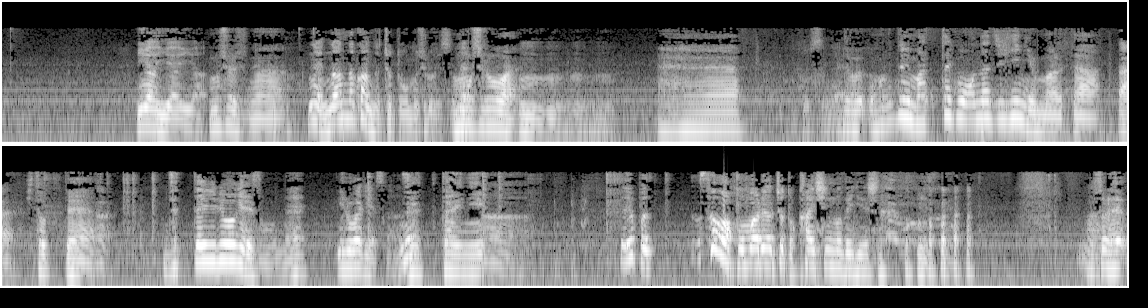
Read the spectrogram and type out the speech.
いやいやいや。面白いですね。ね、なんだかんだちょっと面白いですね。面白い。うんうんうんうん。へそうですえ。でね。も本当に全く同じ日に生まれたはい。人って、絶対いるわけですもんね。いるわけですからね絶。対に。やっぱ、沢誉はちょっと会心の出来でした。それ、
